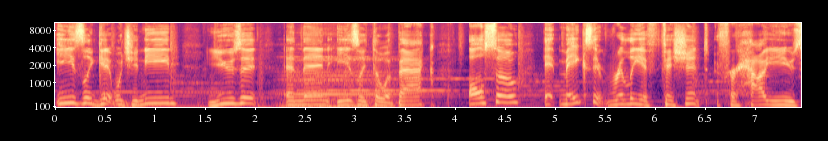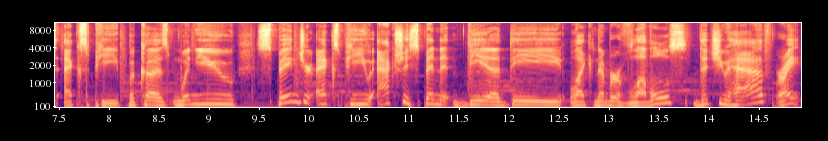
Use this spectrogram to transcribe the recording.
easily get what you need, use it, and then easily throw it back also, it makes it really efficient for how you use XP because when you spend your XP, you actually spend it via the like number of levels that you have, right?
